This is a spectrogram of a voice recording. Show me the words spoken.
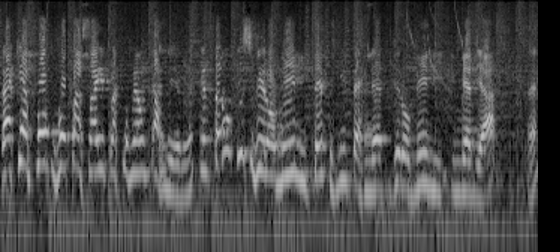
Daqui a pouco vou passar aí para comer um carneiro. Né? Então, isso virou meme em tempos de internet, virou meme imediato. Né?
